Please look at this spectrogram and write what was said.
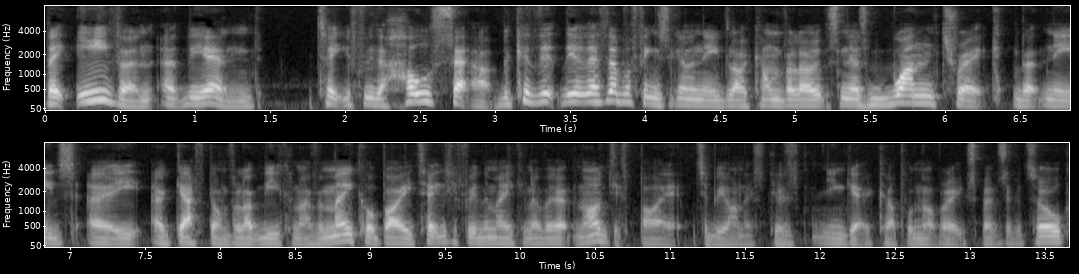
they even, at the end, take you through the whole setup because there's other things you're going to need like envelopes and there's one trick that needs a, a gaffed envelope that you can either make or buy it takes you through the making of it and I'll just buy it to be honest because you can get a couple not very expensive at all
